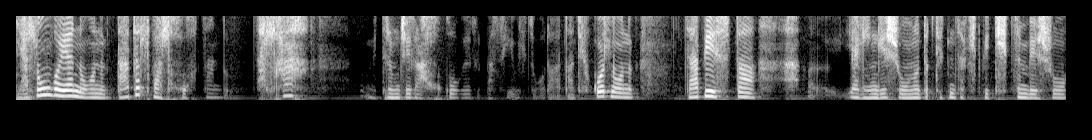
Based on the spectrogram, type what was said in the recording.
ялангуяа нөгөө нэг дадал болох хугацаанд залхаах мэдрэмжийг авахгүйгээр бас хийвэл зүгээр байгаа. Тэгэхгүй л нөгөө нэг за би өстой яг ингэ шүү өнөөдөр тедэн цагт би тэгсэн байх шүү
